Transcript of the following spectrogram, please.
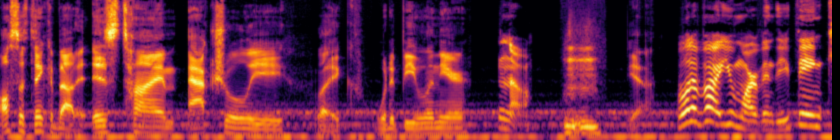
Also, think about it: is time actually like would it be linear? No. Mm-mm. Yeah, What about you, Marvin? Do you think,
